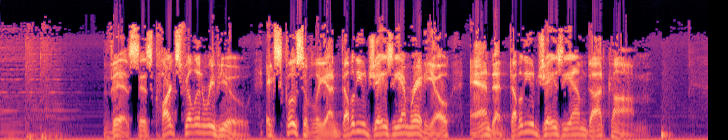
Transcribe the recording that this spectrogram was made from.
This is Clarksville in Review, exclusively on WJZM Radio and at WJZM.com.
